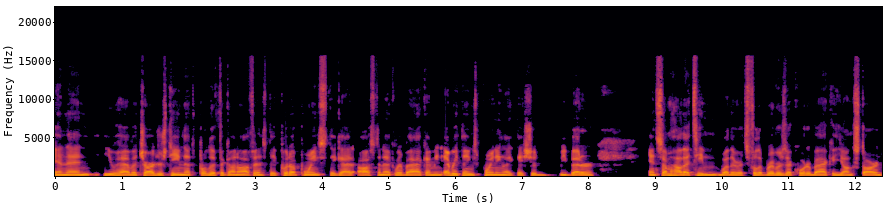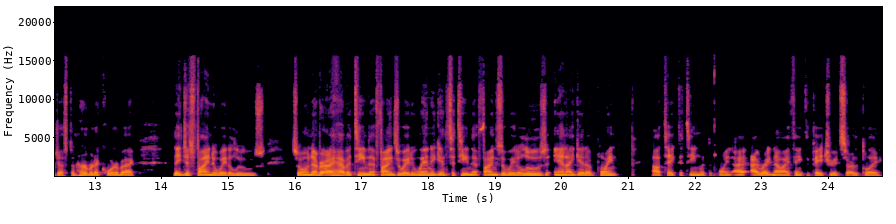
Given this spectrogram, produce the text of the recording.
And then you have a Chargers team that's prolific on offense. They put up points. They got Austin Ekeler back. I mean, everything's pointing like they should be better. And somehow that team, whether it's Philip Rivers at quarterback, a young star, and Justin Herbert at quarterback, they just find a way to lose. So whenever I have a team that finds a way to win against a team that finds a way to lose, and I get a point, I'll take the team with the point. I, I right now I think the Patriots are the play.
